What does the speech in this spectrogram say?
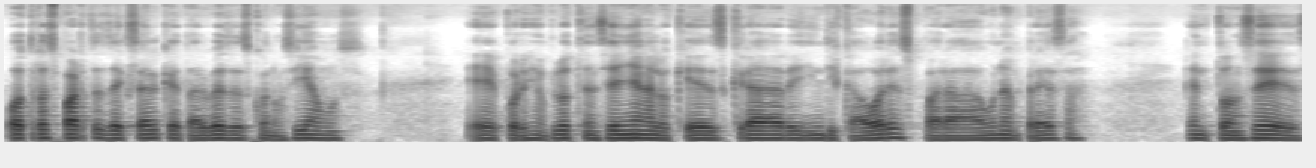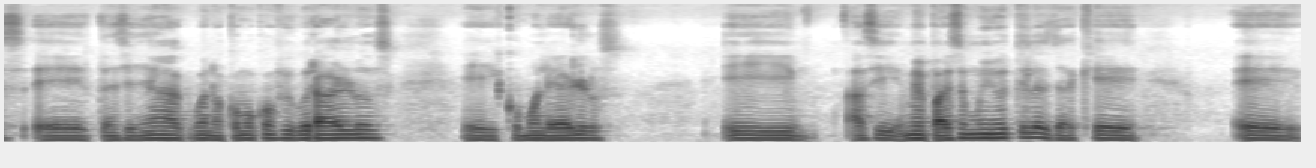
otras partes de Excel que tal vez desconocíamos. Eh, por ejemplo, te enseñan a lo que es crear indicadores para una empresa. Entonces, eh, te enseñan a, bueno, cómo configurarlos y cómo leerlos. Y así me parecen muy útiles ya que eh,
